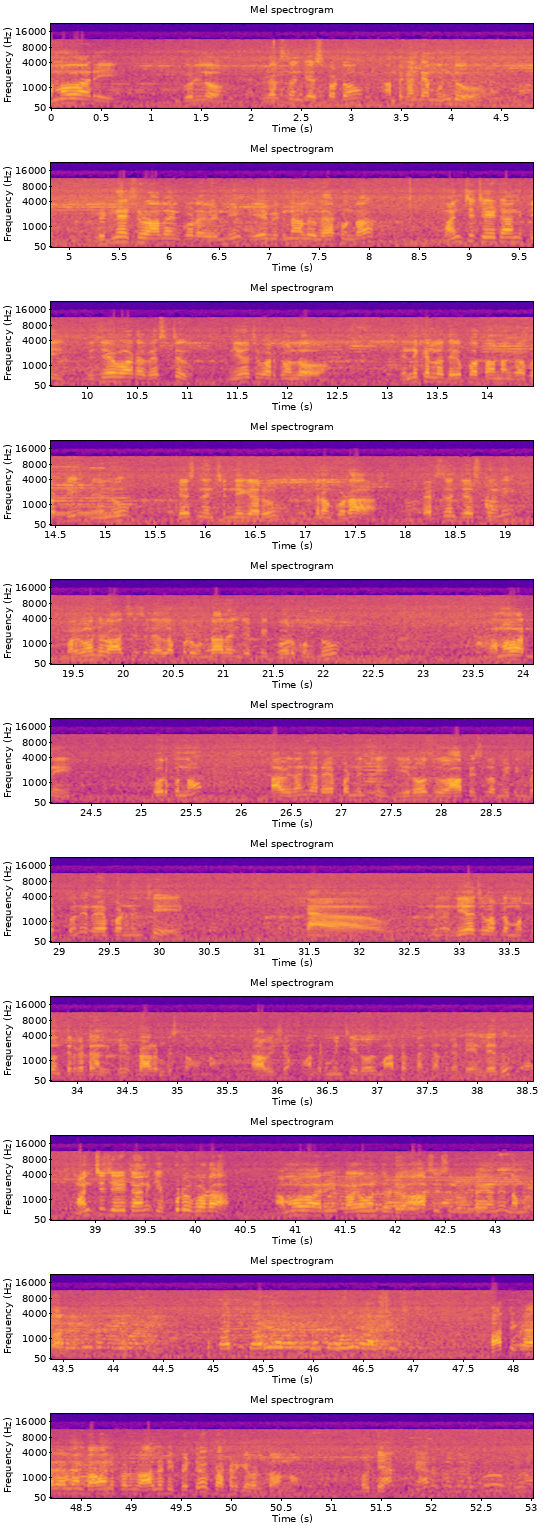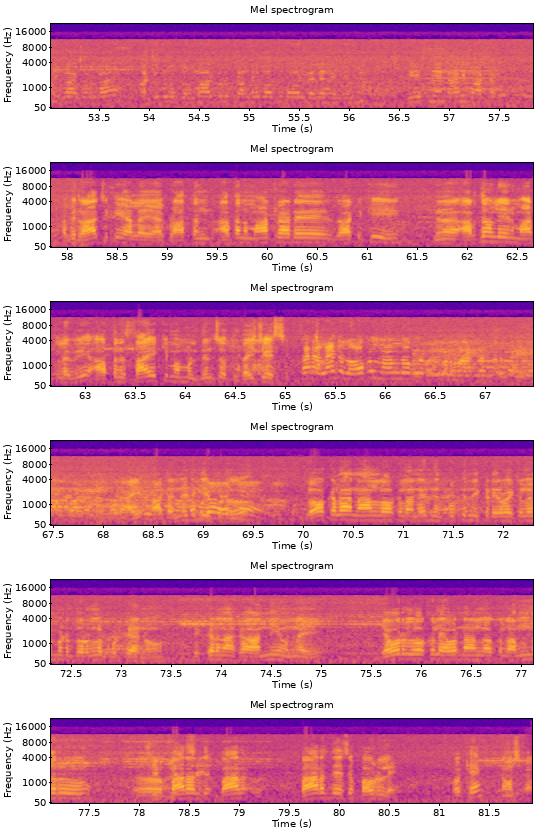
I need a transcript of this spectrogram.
అమ్మవారి గుడిలో దర్శనం చేసుకోవటం. అంతకంటే ముందు విఘ్నేశ్వర ఆలయం కూడా వెళ్ళి ఏ విఘ్నాలు లేకుండా మంచి చేయడానికి విజయవాడ వెస్ట్ నియోజకవర్గంలో ఎన్నికల్లో దిగిపోతా ఉన్నాం కాబట్టి నేను చేసిన చిన్ని గారు ఇద్దరం కూడా దర్శనం చేసుకొని భగవంతుడు ఆశీస్సులు ఎల్లప్పుడూ ఉండాలని చెప్పి కోరుకుంటూ అమ్మవారిని కోరుకున్నాం. ఆ విధంగా రేపటి నుంచి ఈరోజు ఆఫీస్లో మీటింగ్ పెట్టుకొని రేపటి నుంచి నియోజకవర్గం మొత్తం తిరగటానికి ప్రారంభిస్తూ ఉన్నాం. ఆ విషయం అంతకు మించి ఈరోజు మాట్లాడటానికి అంతకంటే ఏం లేదు. మంచి చేయటానికి ఎప్పుడూ కూడా అమ్మవారి భగవంతుడి ఆశీస్సులు ఉంటాయని నమ్ముతాను పార్టీ కార్యాలయం భవానీపురంలో ఆల్రెడీ పెట్టాం ఇప్పుడు అక్కడికి వెళ్తా ఉన్నాం. ఓకే. పేద ప్రజలకు పింఛన్ కాకుండా అడ్డుకున్న దుర్మార్గులు చంద్రబాబు పవన్ కళ్యాణ్ అని చెప్పి కేసీఆర్ నాని మాట్లాడారు అవి రాజకీయాలయ్యా. ఇప్పుడు అతను అతను మాట్లాడే వాటికి నేను అర్థం లేని మాటలు అవి. అతని స్థాయికి మమ్మల్ని దించొద్దు దయచేసి. సార్ అలాగే లోకల్ నాన్ లోకల్ కూడా మాట్లాడుతున్నారు అయి- వాటన్నిటికీ ఇప్పుడు లోకలా నాన్ లోకల్ అనేది నేను పుట్టింది ఇక్కడ ఇరవై కిలోమీటర్ దూరంలో పుట్టాను. ఇక్కడ నాకు అన్నీ ఉన్నాయి. ఎవరు లోకల్ ఎవరు నాన్ లోకల్ అందరూ భారత భార భారతదేశ పౌరులే. ఓకే నమస్కారం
